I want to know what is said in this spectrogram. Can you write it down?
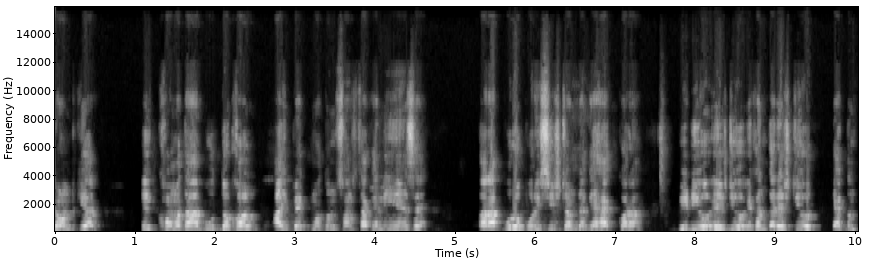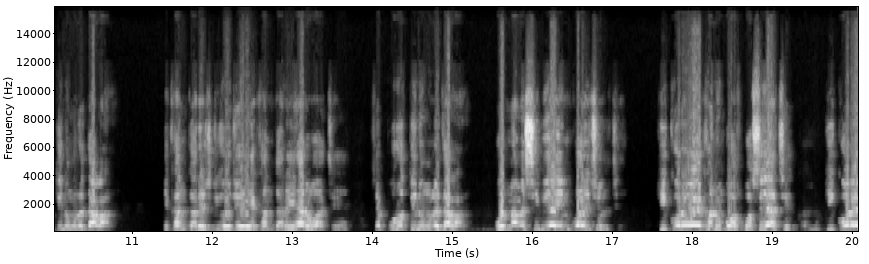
ডোন্ট কেয়ার এই ক্ষমতা, বুথ দখল আইপেক মতন সংস্থাকে নিয়ে এসে তারা পুরোপুরি সিস্টেমটাকে হ্যাক করা বিডিও এসডিও, এখানকার এসডিও একদম তৃণমূলের দালাল। এখানকার এসডিও যে, এখানকার এআরও আছে, সে পুরো তৃণমূলের দালাল। ওর নামে সিবিআই ইনকোয়ারি চলছে। কি করে ও এখানে বস- আছে? কি করে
